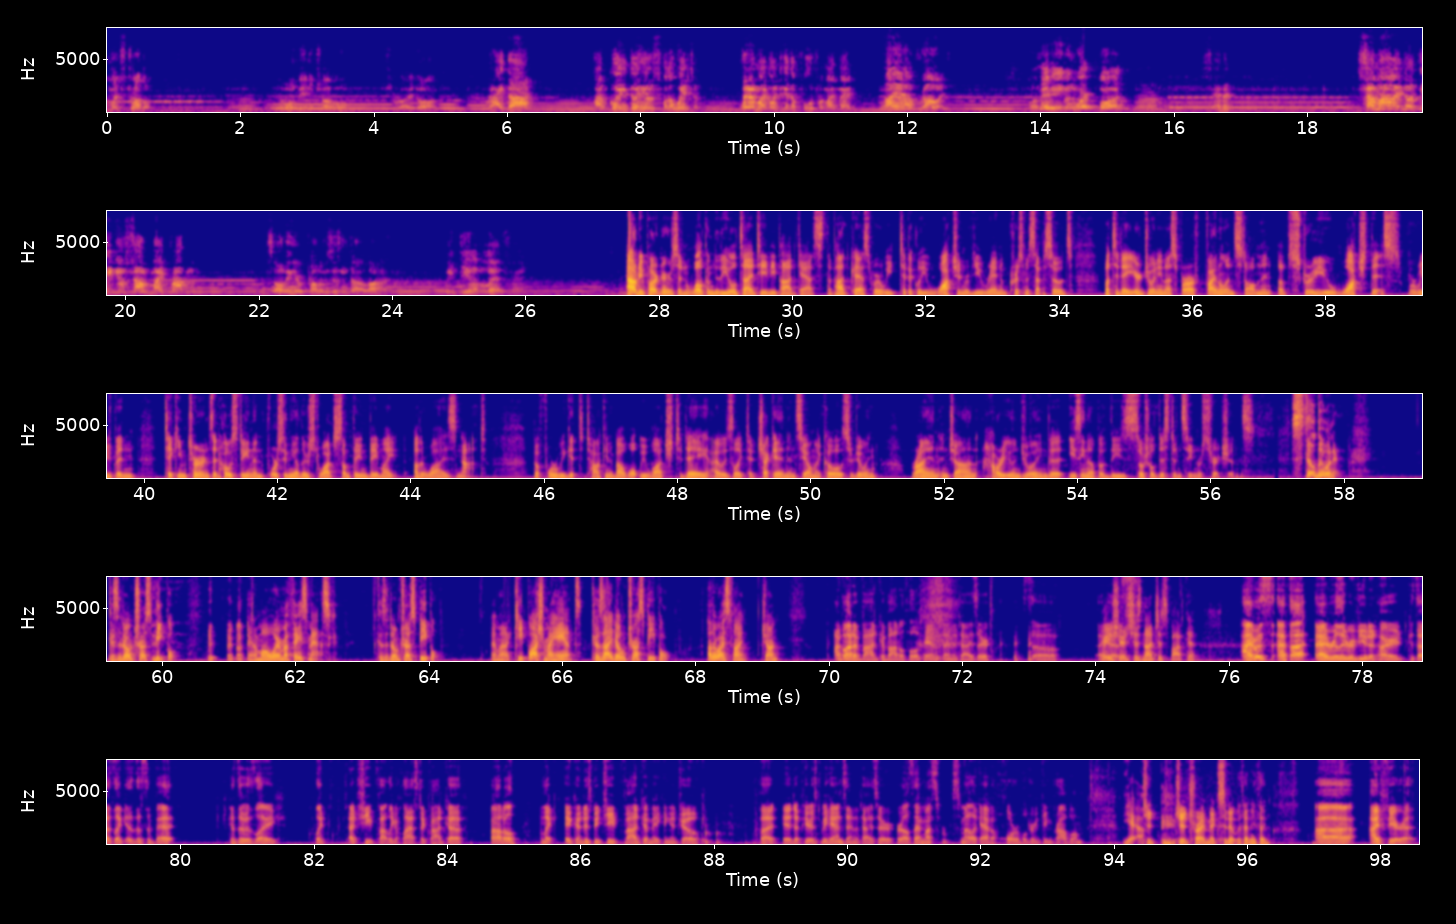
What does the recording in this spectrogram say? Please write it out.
too much trouble? There won't be any trouble if you ride on. Ride on. I'm going to the hills for the winter. Where am I going to get the food for my men? I had to grow it. Or maybe even work for it. Seven. Somehow I don't think you've solved my problem. Solving your problems isn't our line. We deal in lead, friend. Howdy, partners, and welcome to the Yuletide TV podcast, the podcast where we typically watch and review random Christmas episodes. But today you're joining us for our final installment of Screw You, Watch This, where we've been taking turns at hosting and forcing the others to watch something they might otherwise not. Before we get to talking about what we watched today, I always like to check in and see how my co hosts are doing. Brian and Jon, how are you enjoying the easing up of these social distancing restrictions? Still doing it. Because I don't trust people. and I'm to wear my face mask. Because I don't trust people. I'm to keep washing my hands. Because I don't trust people. Otherwise, fine. Jon? I bought a vodka bottle full of hand sanitizer. So. I Are you guess- sure it's just not just vodka? I was. I thought I really reviewed it hard because I was like, "Is this a bit?" Because it was like, like a cheap, like a plastic vodka bottle. I'm like, it could just be cheap vodka making a joke, but it appears to be hand sanitizer, or else I must smell like I have a horrible drinking problem. Yeah. Did, did you try mixing it with anything? Uh, I fear it.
